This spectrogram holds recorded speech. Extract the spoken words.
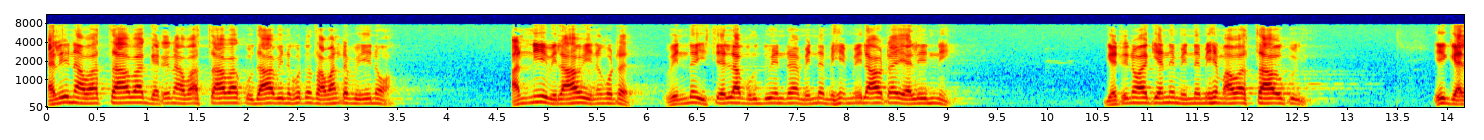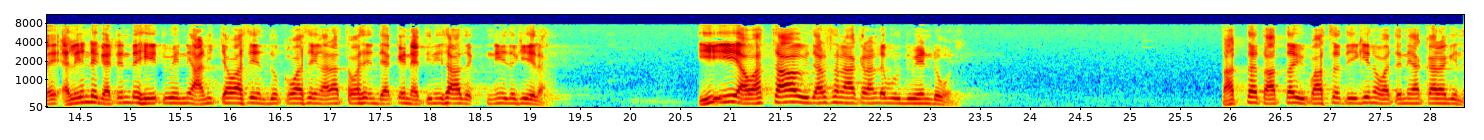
ඇලෙන අවස්ථාවක් ගැටෙන අවස්ථාවක් උදා වෙනකොට Tamanට පේනවා. අන්නේ වෙලාවෙ එනකොට වෙන්න ඉස්සෙල්ලා පුරුදු වෙන්න මෙන්න මෙහෙම වෙලාවටයි ඇලෙන්නේ. ගැටෙනවා කියන්නේ මෙන්න මෙහෙම අවස්ථාවකුයි. ඒ ඇලෙන්න ගැටෙන්න හේතු වෙන්නේ අනිත්‍ය වශයෙන් දුක්ඛ වශයෙන් අනාත්ම වශයෙන් දැක්කේ නැති නිසාද නේද කියලා. ඊ ඊ අවස්ථාව විදර්ශනා කරන්න පුරුදු වෙන්න ඕනේ. තත්ත තත්ත විපස්සති කියන වචනයක් අරගෙන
